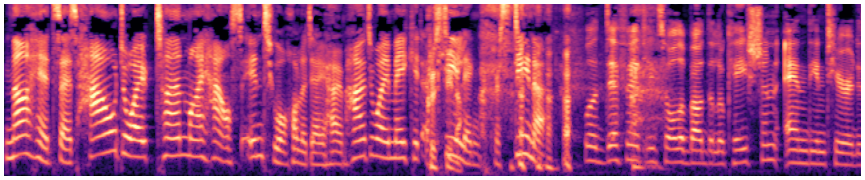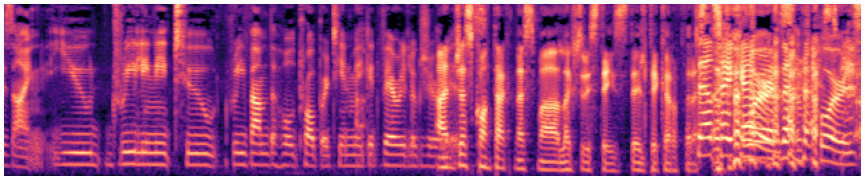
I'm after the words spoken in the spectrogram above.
Nahid says, how do I turn my house into a holiday home? How do I make it Christina. appealing? Christina. Well, definitely, it's all about the location and the interior design. You really need to revamp the whole property and make it very luxurious. And just contact Nasma Luxury Stays. They'll take care of the rest. They'll Of take care of course, that. of course.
